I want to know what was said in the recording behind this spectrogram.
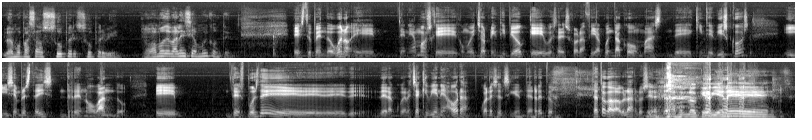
lo hemos pasado súper, súper bien. Nos vamos de Valencia muy contentos. Estupendo. Bueno, teníamos que, como he dicho al principio, que vuestra discografía cuenta con más de 15 discos y siempre estáis renovando. Eh, después de, la cucaracha, ¿qué viene ahora? ¿Cuál es el siguiente reto? Te ha tocado hablar, lo siento. lo que viene,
